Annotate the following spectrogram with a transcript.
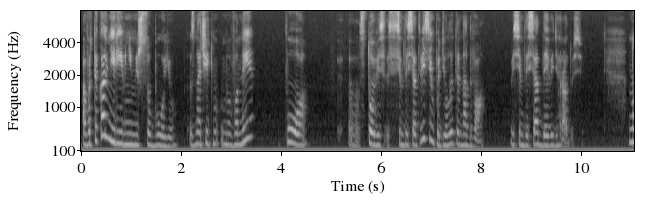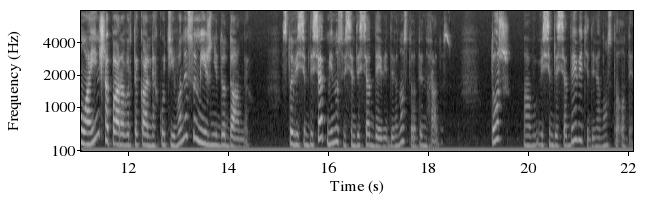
А вертикальні рівні між собою, значить, вони по е, 178 поділити на 2, 89 градусів. Ну, а інша пара вертикальних кутів, вони суміжні до даних. 180 мінус 89, 91 градус. Тож, 89 і 91.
